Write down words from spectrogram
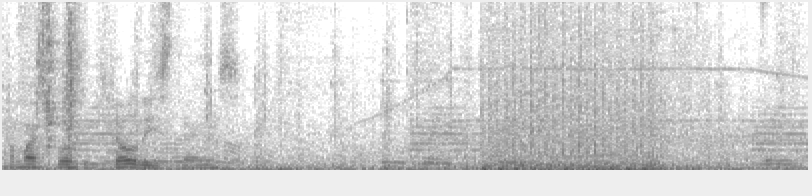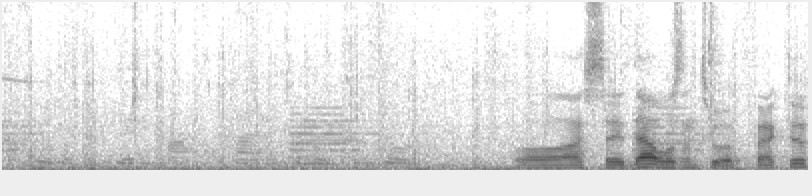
How am I supposed to kill these things? Well, I say that wasn't too effective.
